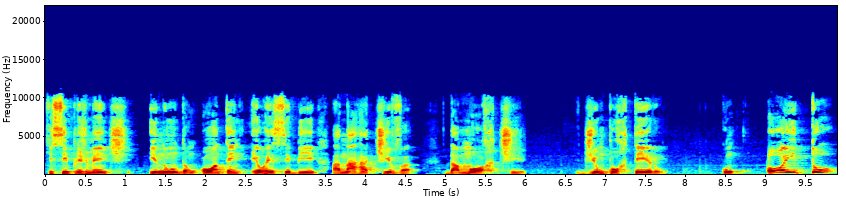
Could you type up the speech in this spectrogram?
Que simplesmente inundam. Ontem eu recebi a narrativa da morte de um porteiro com oito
